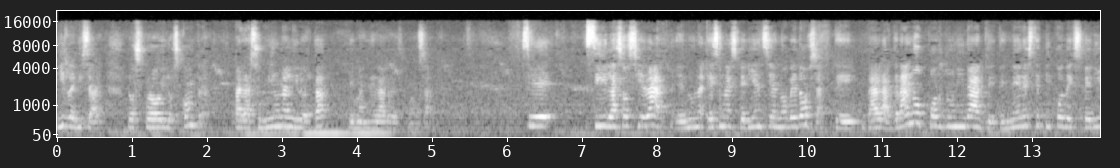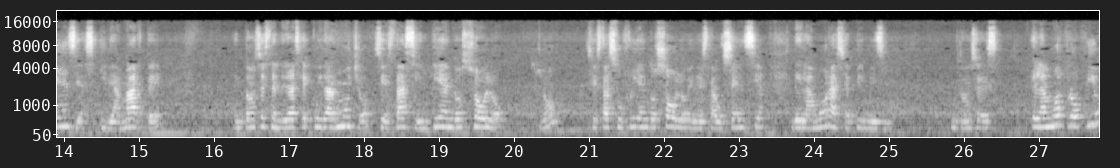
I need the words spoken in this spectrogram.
y revisar los pros y los contras para asumir una libertad de manera responsable. Si, la sociedad es una experiencia novedosa, te da la gran oportunidad de tener este tipo de experiencias y de amarte, entonces tendrías que cuidar mucho si estás sintiendo solo, ¿no? Si estás sufriendo solo en esta ausencia del amor hacia ti mismo. Entonces, el amor propio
